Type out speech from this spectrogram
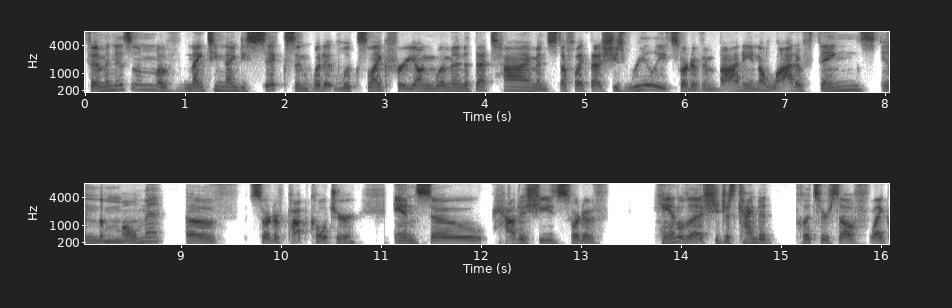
feminism of 1996 and what it looks like for young women at that time and stuff like that. She's really sort of embodying a lot of things in the moment of sort of pop culture. And so, how does she sort of handle that? She just kind of puts herself like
